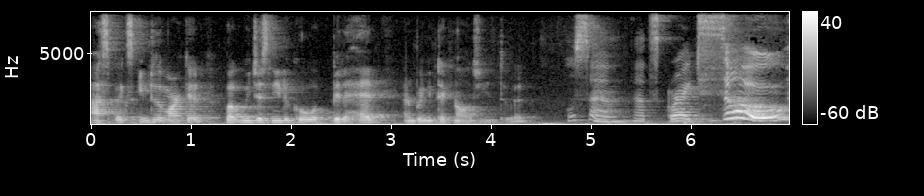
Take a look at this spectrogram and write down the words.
aspects into the market but we just need to go a bit ahead and bring technology into it Awesome. That's great. So,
